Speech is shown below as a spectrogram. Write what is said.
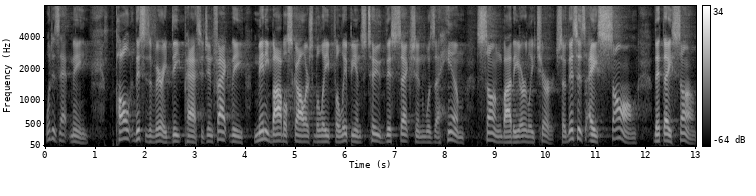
What does that mean? Paul, this is a very deep passage. In fact, the many Bible scholars believe Philippians 2, this section was a hymn sung by the early church. So this is a song that they sung.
